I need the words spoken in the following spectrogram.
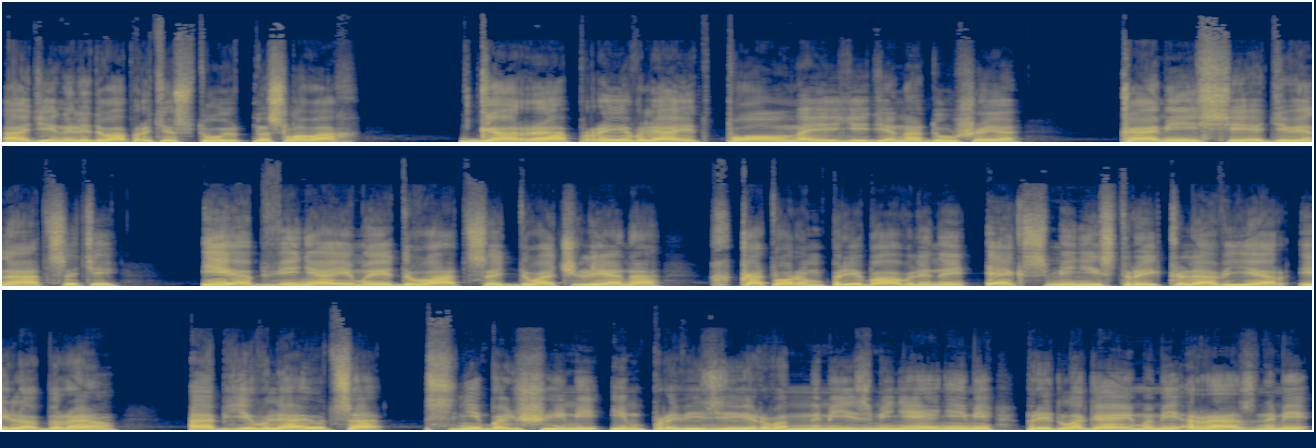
Один или два протестуют на словах. Гора проявляет полное единодушие. Комиссия 12 и обвиняемые 22 члена, к которым прибавлены экс-министры Клавьер и Лебрен, объявляются с небольшими импровизированными изменениями, предлагаемыми разными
